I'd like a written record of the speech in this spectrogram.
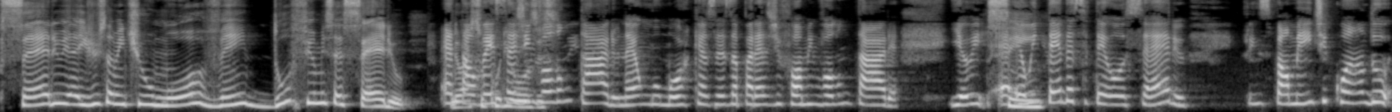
sério, e aí justamente o humor vem do filme ser sério. É, eu talvez seja involuntário, né? Um humor que às vezes aparece de forma involuntária. E eu, é, eu entendo esse teor sério, principalmente quando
